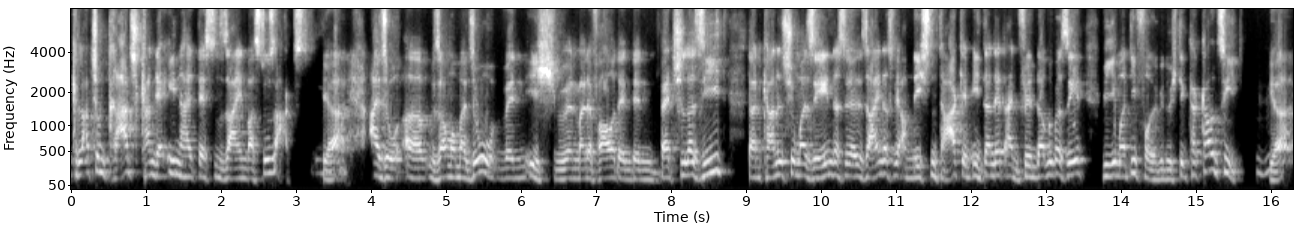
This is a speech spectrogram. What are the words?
Klatsch und Tratsch kann der Inhalt dessen sein, was du sagst. Mhm. Ja, also äh, sagen wir mal so, wenn ich, wenn meine Frau den, den Bachelor sieht, dann kann es schon mal sehen, dass äh, sein, dass wir am nächsten Tag im Internet einen Film darüber sehen, wie jemand die Folge durch den Kakao zieht. Mhm. Ja,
